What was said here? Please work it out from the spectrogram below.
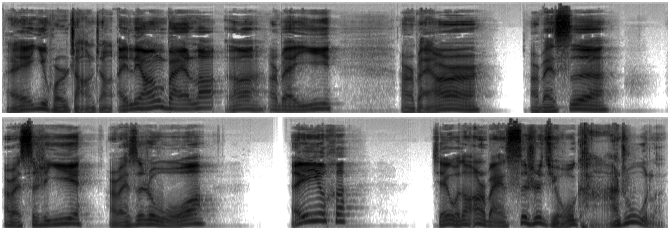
哎，一会儿涨涨，哎，两百了啊，二百一，二百二，二百四。二百四十一，二百四十五，哎呦呵，结果到二百四十九卡住了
